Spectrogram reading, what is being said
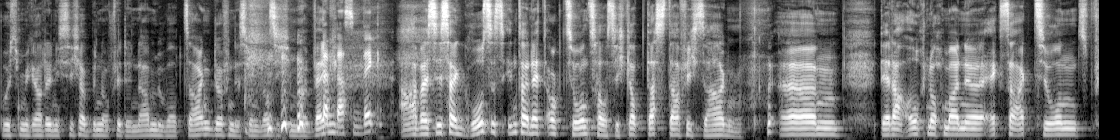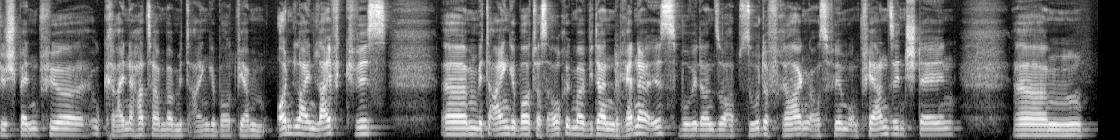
wo ich mir gerade nicht sicher bin, ob wir den Namen überhaupt sagen dürfen, deswegen lasse ich ihn mal weg. Dann lassen weg. Aber es ist ein großes Internet-Auktionshaus, ich glaube, das darf ich sagen, ähm, der da auch noch mal eine extra Aktion für Spenden für Ukraine hatte, haben wir mit eingebaut. Wir haben Online-Live-Quiz äh, mit eingebaut, was auch immer wieder ein Renner ist, wo wir dann so absurde Fragen aus Film und Fernsehen stellen. Ähm,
